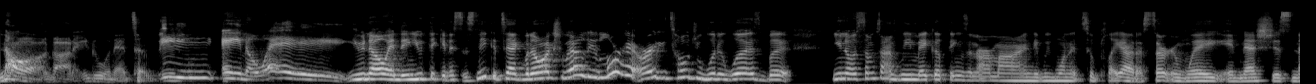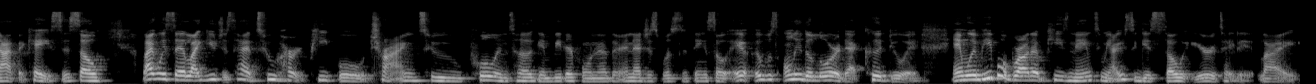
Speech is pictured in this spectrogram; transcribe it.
no, God ain't doing that to me. Ain't no way, you know. And then you thinking it's a sneak attack, but in actuality, the Lord had already told you what it was. But you know, sometimes we make up things in our mind and we want it to play out a certain way, and that's just not the case. And so, like we said, like you just had two hurt people trying to pull and tug and be there for one another, and that just was the thing. So it, it was only the Lord that could do it. And when people brought up Key's name to me, I used to get so irritated, like,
